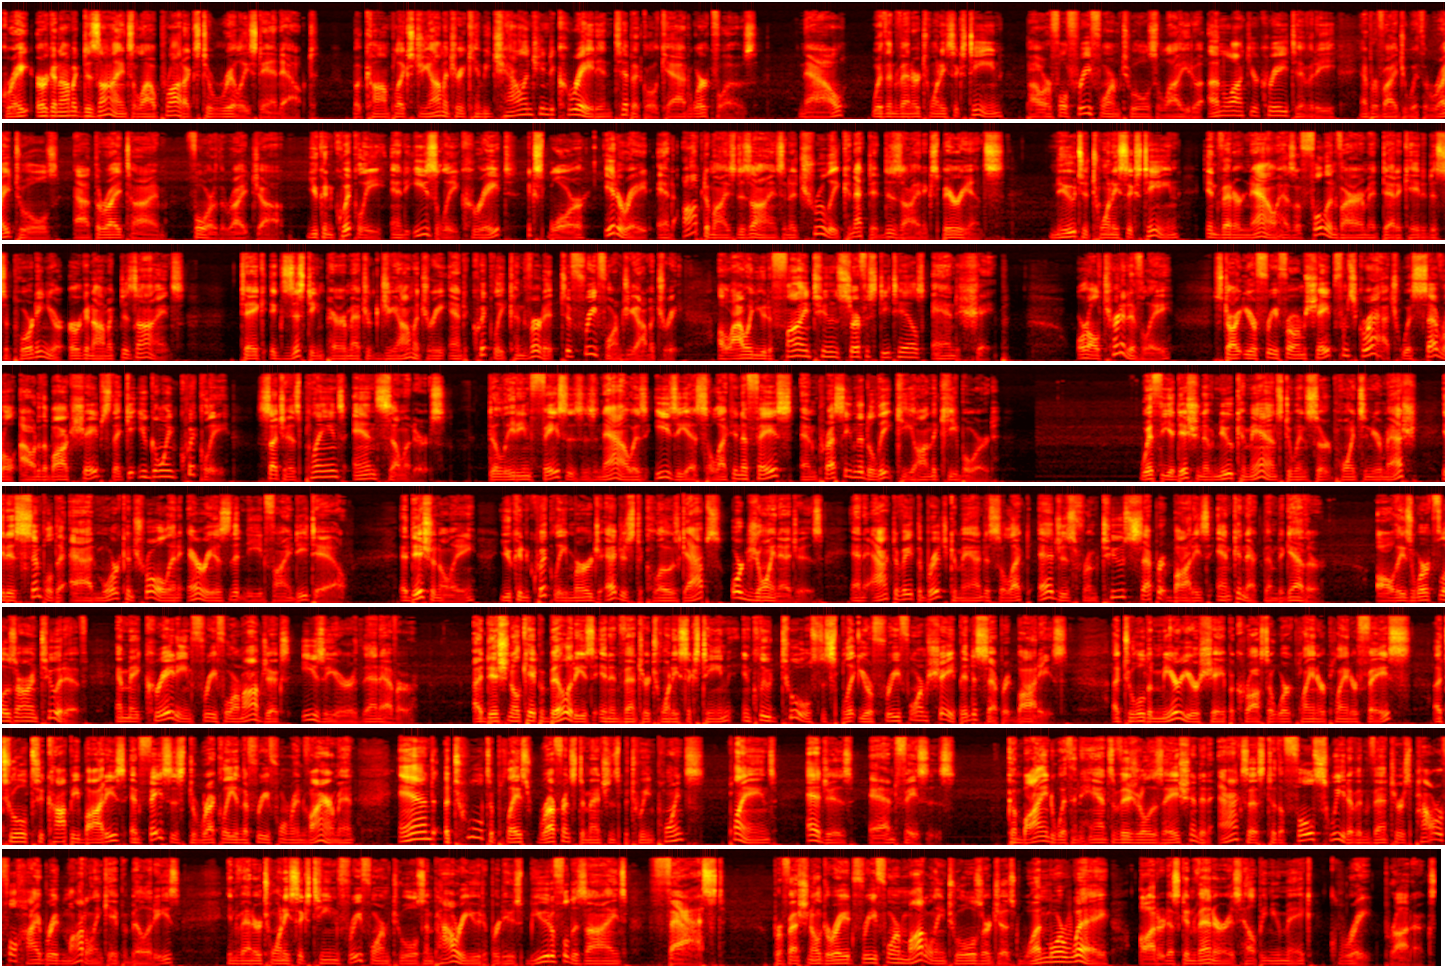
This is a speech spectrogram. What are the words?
Great ergonomic designs allow products to really stand out, but complex geometry can be challenging to create in typical CAD workflows. Now, with Inventor 2016, powerful freeform tools allow you to unlock your creativity and provide you with the right tools at the right time for the right job. You can quickly and easily create, explore, iterate, and optimize designs in a truly connected design experience. New to 2016, Inventor now has a full environment dedicated to supporting your ergonomic designs. Take existing parametric geometry and quickly convert it to freeform geometry, allowing you to fine tune surface details and shape. Or alternatively, start your freeform shape from scratch with several out of the box shapes that get you going quickly, such as planes and cylinders. Deleting faces is now as easy as selecting a face and pressing the delete key on the keyboard. With the addition of new commands to insert points in your mesh, it is simple to add more control in areas that need fine detail. Additionally, you can quickly merge edges to close gaps or join edges, and activate the bridge command to select edges from two separate bodies and connect them together. All these workflows are intuitive and make creating freeform objects easier than ever. Additional capabilities in Inventor 2016 include tools to split your freeform shape into separate bodies a tool to mirror your shape across a work plane or planar face, a tool to copy bodies and faces directly in the freeform environment, and a tool to place reference dimensions between points, planes, edges, and faces. Combined with enhanced visualization and access to the full suite of Inventor's powerful hybrid modeling capabilities, Inventor 2016 freeform tools empower you to produce beautiful designs fast. Professional grade freeform modeling tools are just one more way Autodesk Inventor is helping you make great products.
